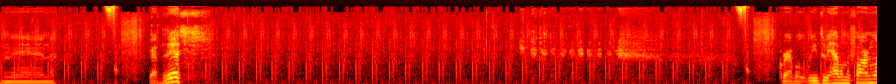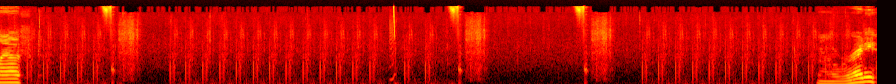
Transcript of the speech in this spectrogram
And then grab this. Grab what weeds we have on the farm left. Alrighty.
